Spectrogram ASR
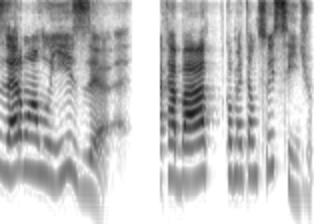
fizeram a Luísa acabar cometendo suicídio.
